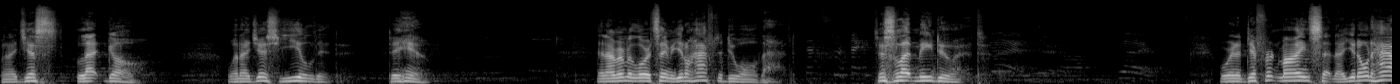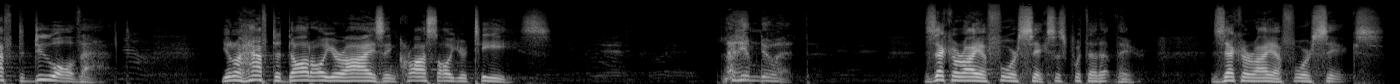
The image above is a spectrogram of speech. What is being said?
When I just let go, when I just yielded to Him. And I remember the Lord saying, You don't have to do all that. Just let me do it. We're in a different mindset now. You don't have to do all that. You don't have to dot all your I's and cross all your T's. Let Him do it. Zechariah 4 6. Let's put that up there. Zechariah 4 6.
